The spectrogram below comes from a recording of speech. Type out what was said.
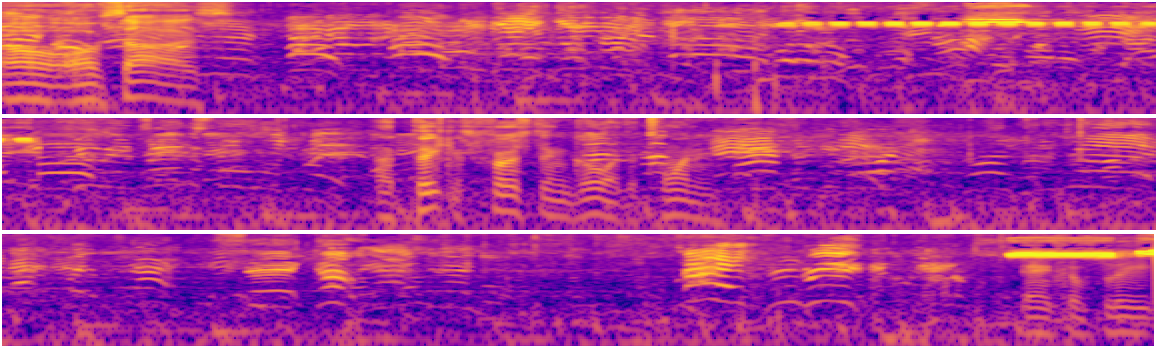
Oh, offsides. I think it's first and goal at the 20. Incomplete.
